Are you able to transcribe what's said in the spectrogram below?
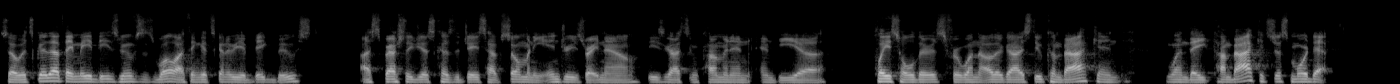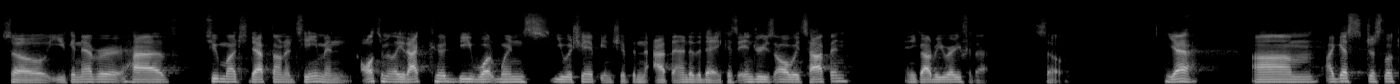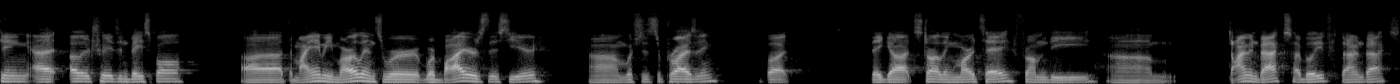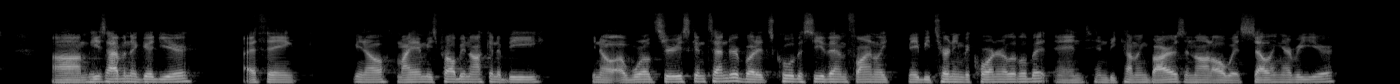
So it's good that they made these moves as well. I think it's going to be a big boost, especially just because the Jays have so many injuries right now. These guys can come in and, and be uh, placeholders for when the other guys do come back. And when they come back, it's just more depth. So you can never have too much depth on a team. And ultimately, that could be what wins you a championship in, at the end of the day because injuries always happen and you got to be ready for that. So, yeah. Um, I guess just looking at other trades in baseball, uh, the Miami Marlins were were buyers this year, um, which is surprising, but they got Starling Marte from the um, Diamondbacks, I believe. Diamondbacks. Um, he's having a good year. I think you know Miami's probably not going to be you know a World Series contender, but it's cool to see them finally maybe turning the corner a little bit and and becoming buyers and not always selling every year.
